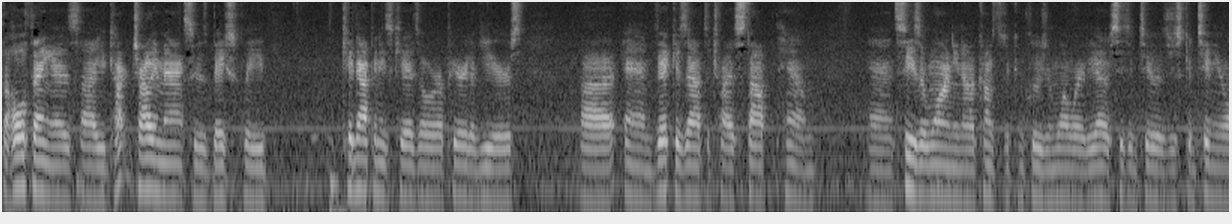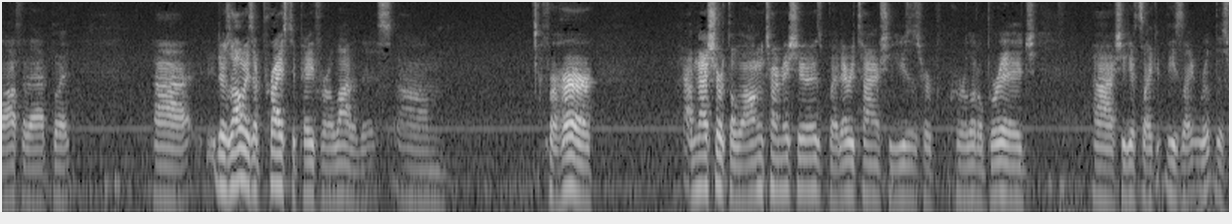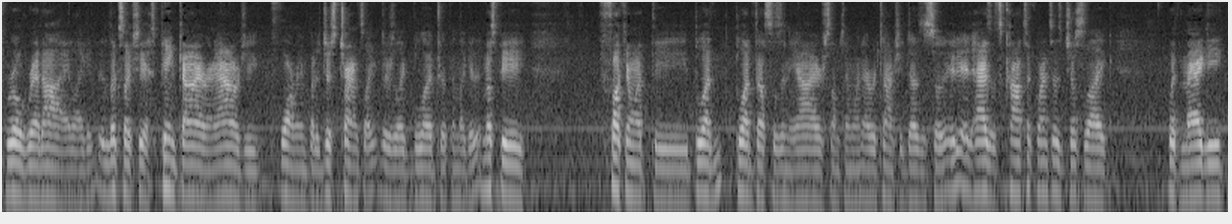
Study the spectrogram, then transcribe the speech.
the whole thing is uh, you Charlie Manx, who's basically kidnapping these kids over a period of years, uh, and Vic is out to try to stop him. And season one, you know, it comes to the conclusion one way or the other. Season two is just continue off of that, but uh, there's always a price to pay for a lot of this. Um, for her, I'm not sure what the long term issue is, but every time she uses her her little bridge, uh, she gets like these like re- this real red eye. Like it, it, looks like she has pink eye or an allergy forming, but it just turns like there's like blood dripping. Like it, it must be fucking with the blood blood vessels in the eye or something. When every time she does it, so it, it has its consequences, just like with Maggie.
